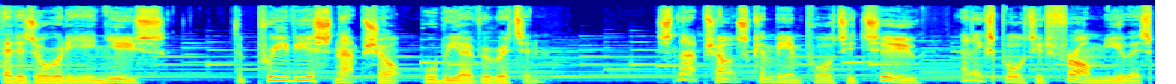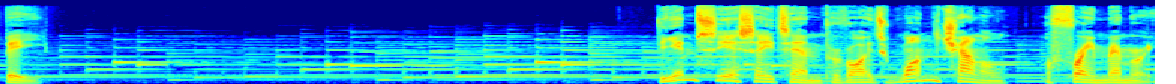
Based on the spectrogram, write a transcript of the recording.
that is already in use, the previous snapshot will be overwritten. Snapshots can be imported to and exported from USB. The MCS8M provides one channel of frame memory.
